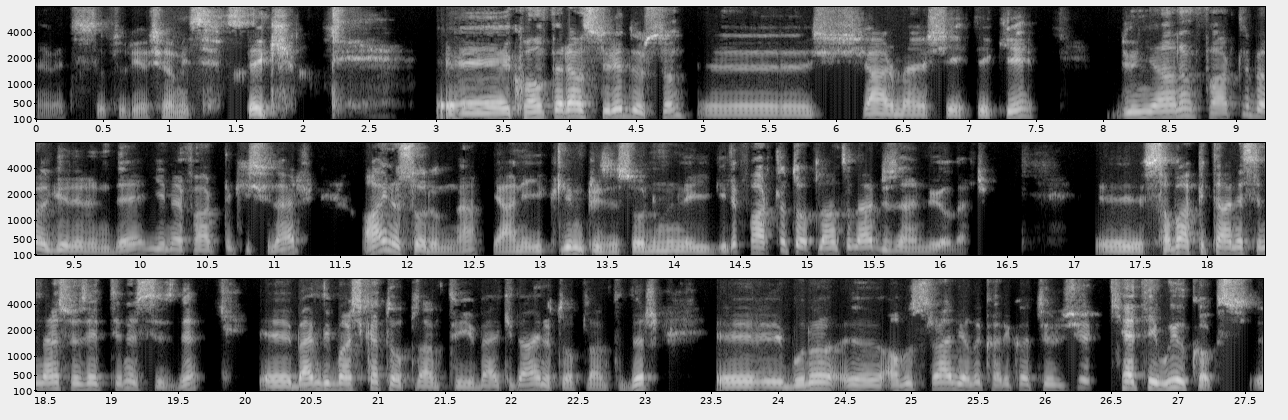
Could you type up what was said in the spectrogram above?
Evet sıfır yaşam izi. Peki. Ee, konferans süre dursun. Ee, Şarm Şeyh'teki dünyanın farklı bölgelerinde yine farklı kişiler aynı sorunla yani iklim krizi sorunuyla ilgili farklı toplantılar düzenliyorlar. Ee, sabah bir tanesinden söz ettiniz siz de. Ee, ben bir başka toplantıyı, belki de aynı toplantıdır. Ee, bunu e, Avustralyalı karikatürcü Cathy Wilcox e,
